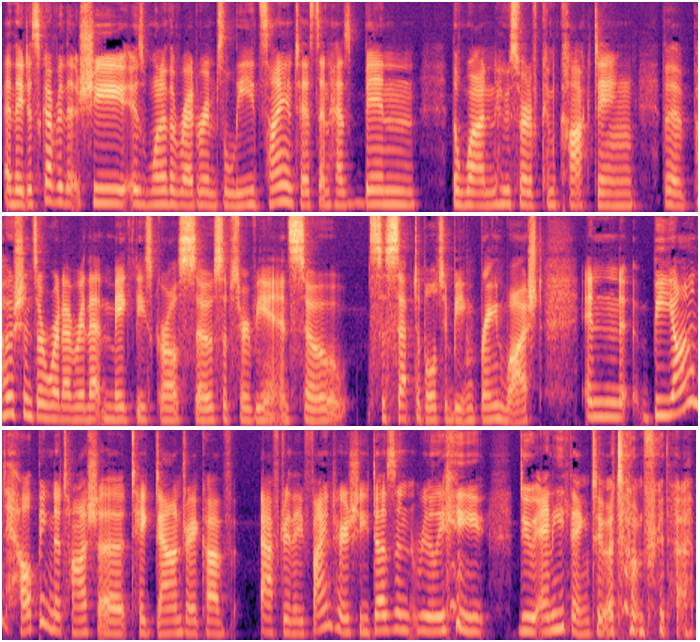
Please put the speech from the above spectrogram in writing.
and they discover that she is one of the Red Room's lead scientists and has been the one who's sort of concocting the potions or whatever that make these girls so subservient and so susceptible to being brainwashed. And beyond helping Natasha take down Dreykov after they find her, she doesn't really do anything to atone for that.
